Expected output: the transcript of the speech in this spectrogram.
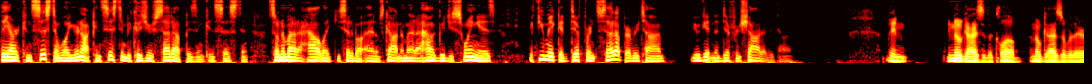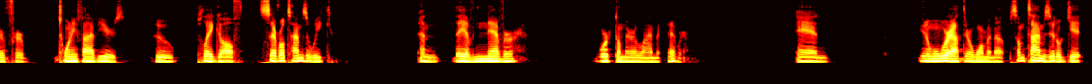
they aren't consistent. Well, you're not consistent because your setup isn't consistent. So no matter how, like you said about Adam Scott, no matter how good your swing is, if you make a different setup every time, you're getting a different shot every time. I mean, we know guys at the club. I know guys over there for 25 years who play golf several times a week and they have never worked on their alignment ever. And you know, when we're out there warming up, sometimes it'll get,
